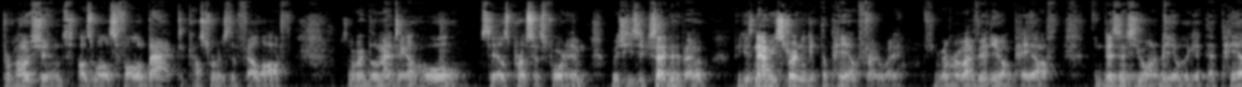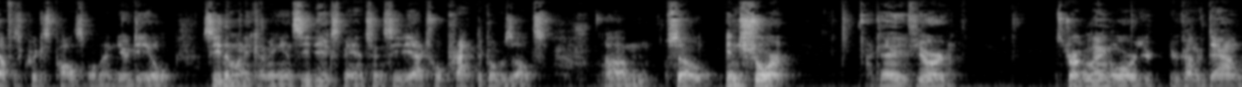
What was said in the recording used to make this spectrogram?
promotions as well as follow back to customers that fell off. So we're implementing a whole sales process for him, which he's excited about because now he's starting to get the payoff right away. If you remember my video on payoff in business, you want to be able to get that payoff as quick as possible, that new deal, see the money coming in, see the expansion, see the actual practical results. Um, so in short, okay, if you're struggling or you're, you're kind of down,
